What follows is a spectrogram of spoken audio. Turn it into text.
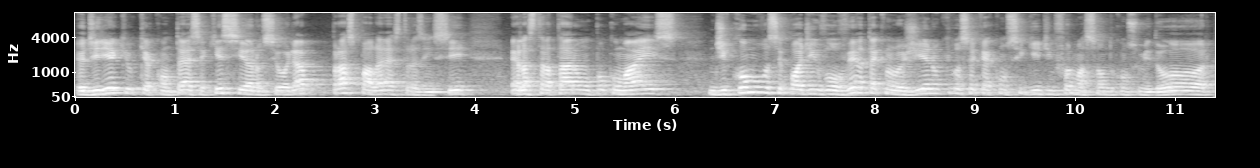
Eu diria que o que acontece é que esse ano, se eu olhar para as palestras em si, elas trataram um pouco mais de como você pode envolver a tecnologia no que você quer conseguir de informação do consumidor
